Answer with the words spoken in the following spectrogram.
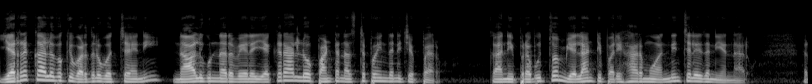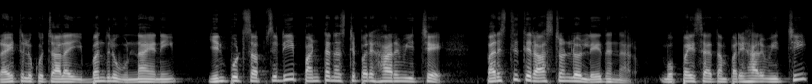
ఎర్రకాలువకి వరదలు వచ్చాయని నాలుగున్నర వేల ఎకరాల్లో పంట నష్టపోయిందని చెప్పారు. కానీ ప్రభుత్వం ఎలాంటి పరిహారము అందించలేదని అన్నారు. రైతులకు చాలా ఇబ్బందులు ఉన్నాయని ఇన్పుట్ సబ్సిడీ పంట నష్టపరిహారం ఇచ్చే పరిస్థితి రాష్ట్రంలో లేదన్నారు. ముప్పై శాతం పరిహారం ఇచ్చి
